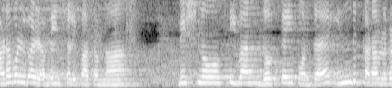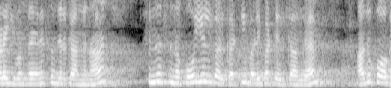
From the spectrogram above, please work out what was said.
கடவுள்கள் அப்படின்னு சொல்லி பார்த்தோம்னா விஷ்ணு சிவன் துர்க்கை போன்ற இந்து கடவுள்களை இவங்க என்ன செஞ்சுருக்காங்கன்னா சின்ன சின்ன கோயில்கள் கட்டி வழிபட்டு இருக்காங்க அதுபோக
